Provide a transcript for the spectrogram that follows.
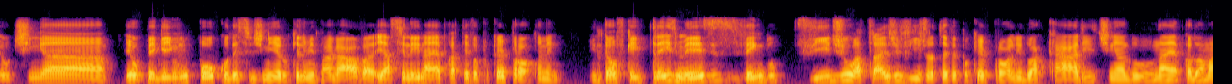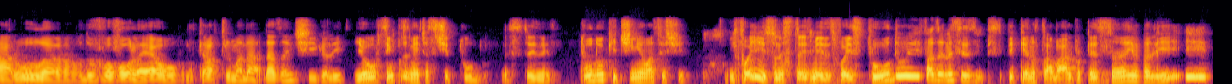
eu tinha. Eu peguei um pouco desse dinheiro que ele me pagava e assinei na época a TV Poker Pro também. Então eu fiquei três meses vendo vídeo atrás de vídeo da TV Poker Pro ali, do Akari, tinha do, na época do Amarula, do Vovô Léo, aquela turma da, das antigas ali. E eu simplesmente assisti tudo nesses três meses. Tudo que tinha eu assisti. E foi isso, nesses três meses. Foi estudo e fazendo esses pequenos trabalhos pro Peçanho ali e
